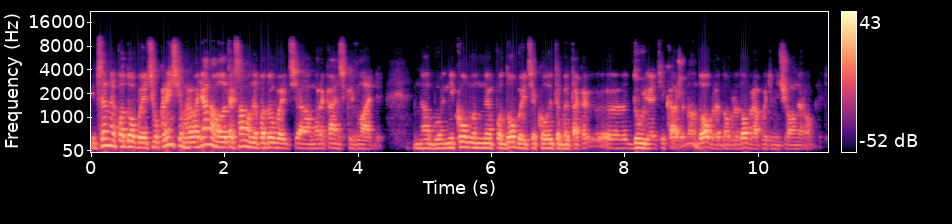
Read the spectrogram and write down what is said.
І це не подобається українським громадянам, але так само не подобається американській владі. Ну, Бо нікому не подобається, коли тебе так е, дурять і кажуть, ну добре, добре, добре, а потім нічого не роблять.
